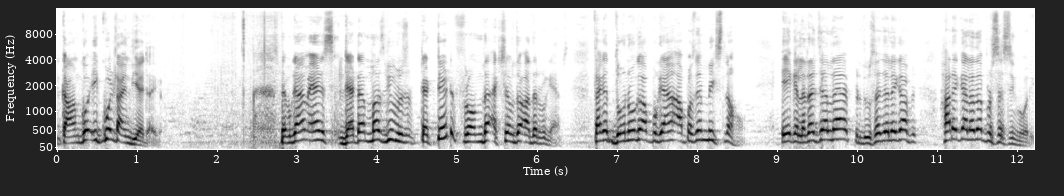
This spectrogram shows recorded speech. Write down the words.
काम को इक्वल टाइम दिया जाएगा। The program and data must be protected from the action of the other programs, ताकि दोनों का प्रोग्राम आपस में मिक्स ना हो। एक अलग चल रहा है, फिर दूसरा चलेगा हर एक अलग प्रोसेसिंग हो रही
